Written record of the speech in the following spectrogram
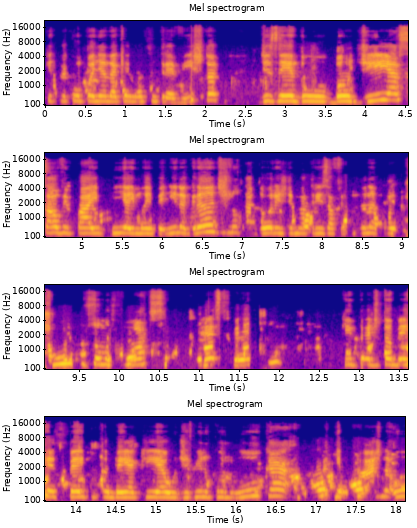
que está acompanhando aqui a nossa entrevista, dizendo bom dia, salve pai, Bia e mãe Penina, grandes lutadores de matriz africana, juntos somos fortes, respeito. Quem pede também respeito também aqui é o Divino Cururuca, aqui é a página, o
